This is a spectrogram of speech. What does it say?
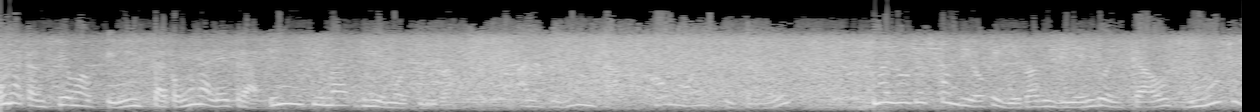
una canción optimista con una letra íntima y emotiva. A la pregunta ¿cómo es caos? Malú respondió que lleva viviendo el caos muchos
